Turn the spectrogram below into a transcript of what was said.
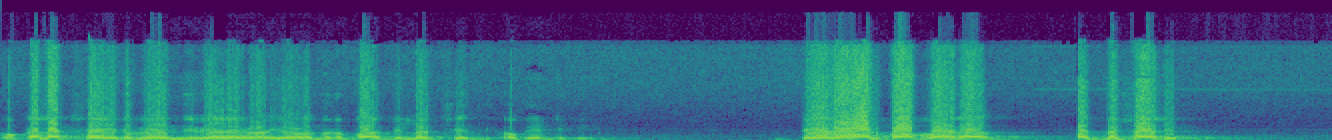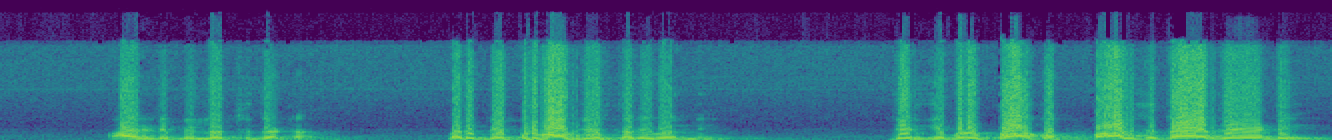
ఒక లక్ష ఇరవై ఎనిమిది వేల ఏడు వందల రూపాయల బిల్లు వచ్చింది ఒక ఇంటికి. పేదవాళ్ళు పాప ఆయన పద్మశాలి. ఆయన ఇంటికి బిల్లు వచ్చిందట. మరి ఎప్పుడు మాఫ్ చేస్తారు ఇవన్నీ? దీనికి ఇప్పుడు ఒక పాలసీ తయారు చేయండి.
